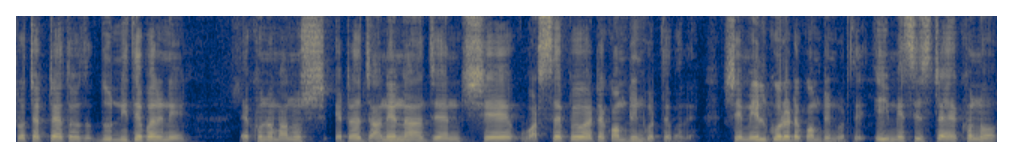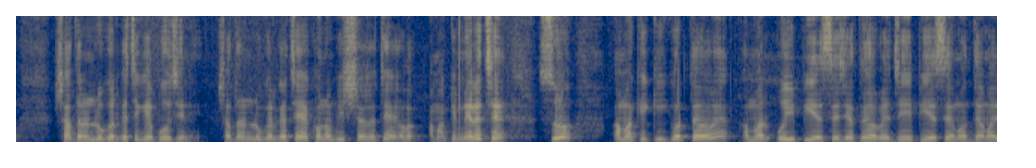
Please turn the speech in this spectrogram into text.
প্রচারটা এত দূর নিতে পারিনি। এখনও মানুষ এটা জানে না যে সে হোয়াটসঅ্যাপেও এটা কমপ্লেন করতে পারে। সে মেল করে এটা কমপ্লেন করতে। এই মেসেজটা এখনও সাধারণ লোকের কাছে গিয়ে পৌঁছেনি। সাধারণ লোকের কাছে এখনও বিশ্বাস আছে আমাকে মেরেছে। সো আমাকে কি করতে হবে? আমার ওই পিএসএ যেতে হবে যেই পিএসএর মধ্যে আমার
